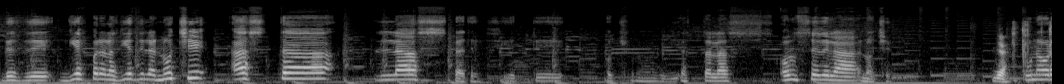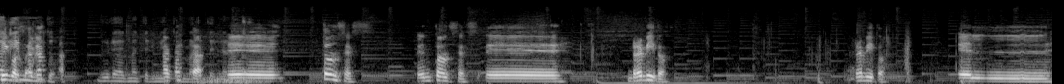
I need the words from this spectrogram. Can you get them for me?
desde 10 para las 10 de la noche hasta las. Espérate, 7, 8, 9, 10, hasta las 11 de la noche. Ya. Una hora y 10 minutos dura el mantenimiento. eh, entonces, entonces, eh, repito. Repito. El,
